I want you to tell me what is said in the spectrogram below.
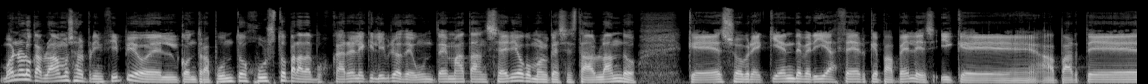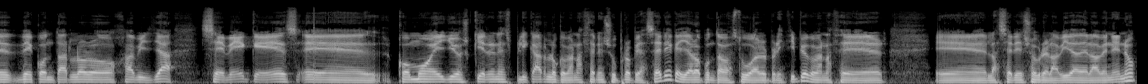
bueno, lo que hablábamos al principio, el contrapunto justo para buscar el equilibrio de un tema tan serio como el que se está hablando, que es sobre quién debería hacer qué papeles y que, aparte de contarlo Javis ya, se ve que es eh, cómo ellos quieren explicar lo que van a hacer en su propia serie, que ya lo apuntabas tú al principio, que van a hacer eh, la serie sobre la vida de la veneno.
